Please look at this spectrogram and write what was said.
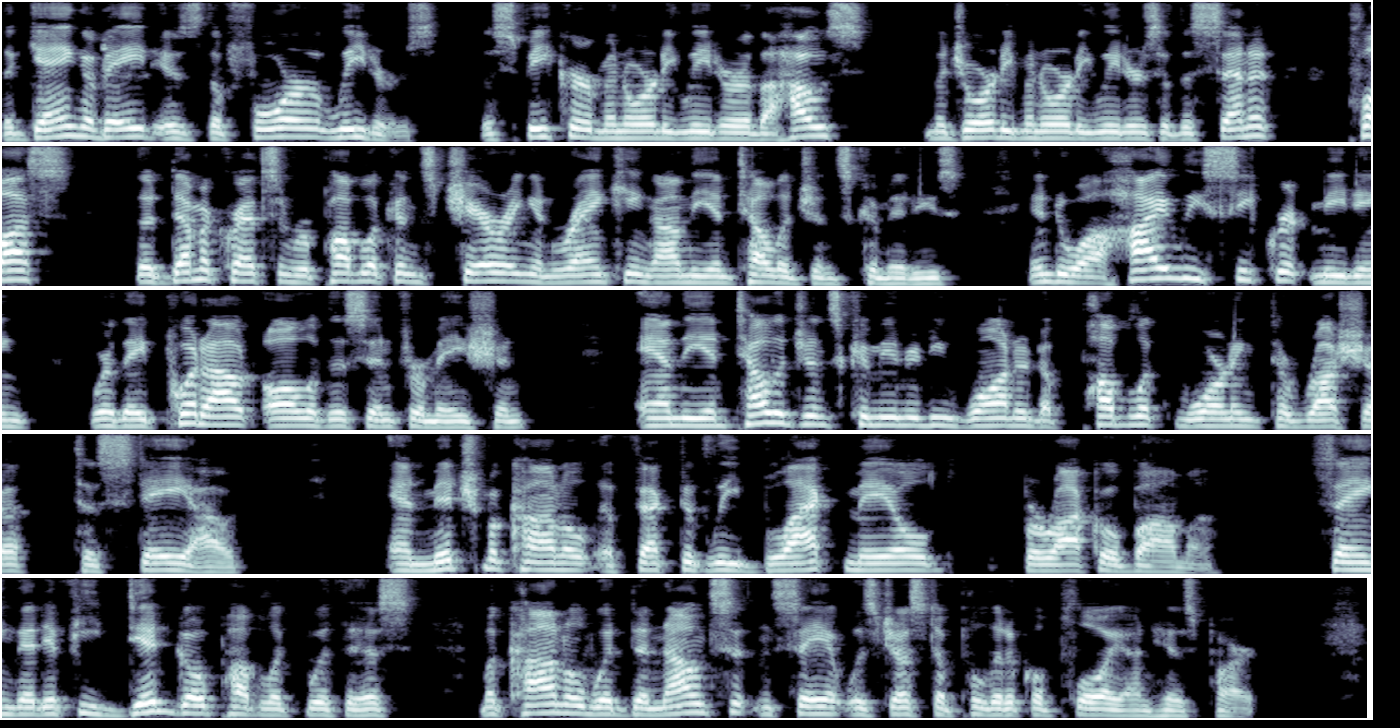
The Gang of Eight is the four leaders the Speaker, Minority Leader of the House, Majority, Minority Leaders of the Senate, plus the Democrats and Republicans chairing and ranking on the intelligence committees into a highly secret meeting where they put out all of this information. And the intelligence community wanted a public warning to Russia to stay out. and Mitch McConnell effectively blackmailed Barack Obama, saying that if he did go public with this, McConnell would denounce it and say it was just a political ploy on his part.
